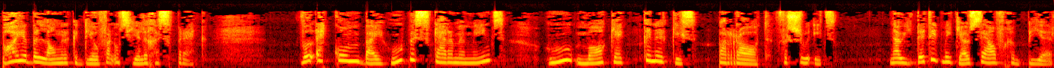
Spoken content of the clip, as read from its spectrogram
baie belangrike deel van ons hele gesprek wil ek kom by hoe beskerm 'n mens? Hoe maak jy kindertjies paraat vir so iets? Nou dit het met jouself gebeur.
